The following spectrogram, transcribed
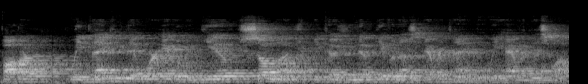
Father, we thank you that we're able to give so much because you have given us everything that we have in this life.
